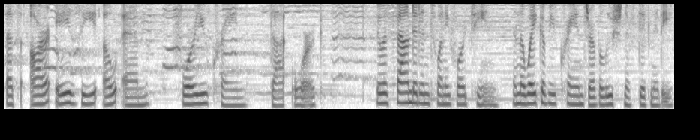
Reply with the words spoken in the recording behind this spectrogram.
That's R A Z O M for Ukraine.org. It was founded in 2014 in the wake of Ukraine's Revolution of Dignity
